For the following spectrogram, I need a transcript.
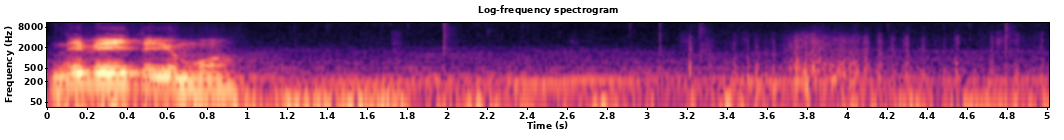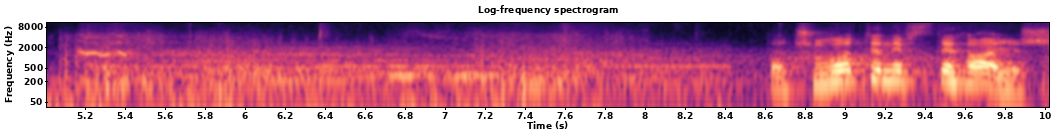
Не вийде йому. Та чого ти не встигаєш?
